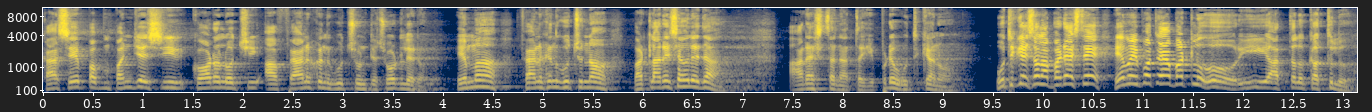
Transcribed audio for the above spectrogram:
కాసేపు పాపం పని చేసి కోడలు వచ్చి ఆ ఫ్యాన్ కింద కూర్చుంటే చూడలేరు. ఏమ్మా ఫ్యాన్ కింద కూర్చున్నావు? బట్టలు ఆరేసావు లేదా? ఆరేస్తాను అత్త ఇప్పుడే ఉతికాను. ఉతికేసి అలా పడేస్తే ఏమైపోతాయి ఆ బట్టలు? ఓ ఈ అత్తలు కత్తులు.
